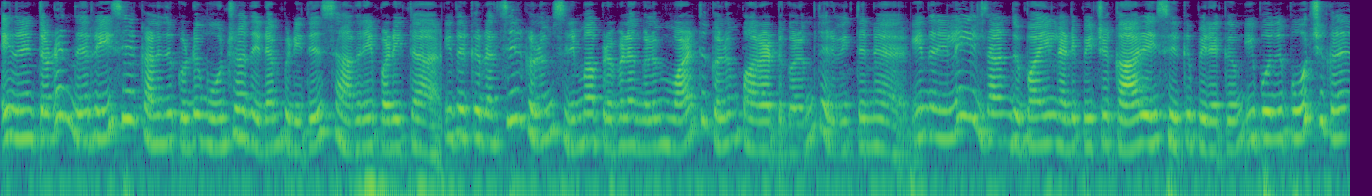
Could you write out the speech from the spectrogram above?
இதனைத் தொடர்ந்து ரேஸில் கலந்து கொண்டு மூன்றாவது இடம் பிடித்து சாதனை படைத்தார். இதற்கு ரசிகர்களும் சினிமா பிரபலங்களும் வாழ்த்துக்களும் பாராட்டுகளும் தெரிவித்தனர். இந்த நிலையில் தான் துபாயில் நடைபெற்ற கார் ரேஸிற்கு பிறகு இப்போது போர்ச்சுகல்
